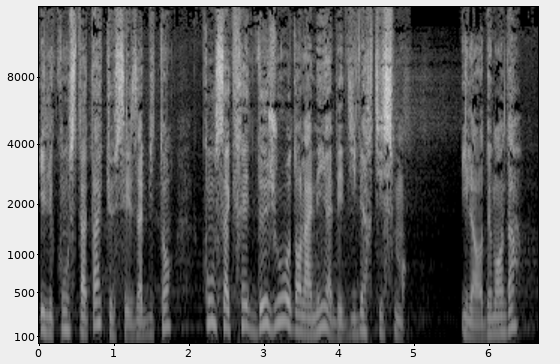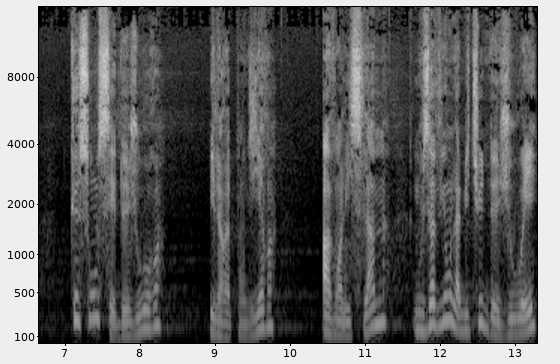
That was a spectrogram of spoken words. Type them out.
il constata que ses habitants consacraient deux jours dans l'année à des divertissements. Il leur demanda Que sont ces deux jours? Ils répondirent Avant l'islam, nous avions l'habitude de jouer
